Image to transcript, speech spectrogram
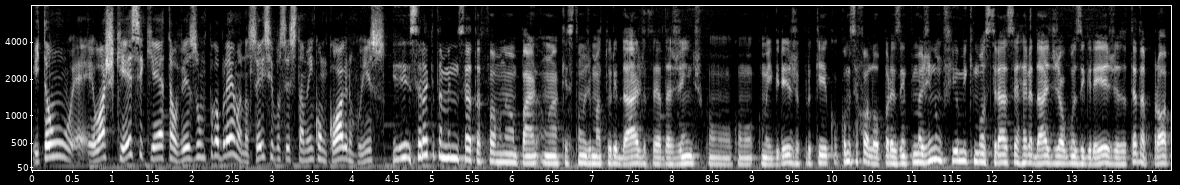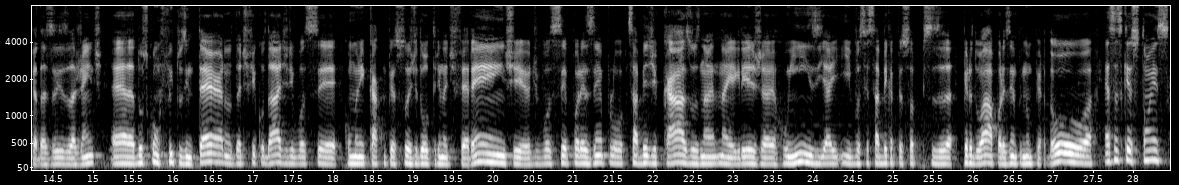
Então, é, eu acho que esse que é talvez um problema. Não sei se vocês também concordam com isso. E será que também, de certa forma, não é uma, uma questão de maturidade até da gente como, como, como igreja? Porque, como você falou, por exemplo, imagina um filme que mostrasse a realidade de algumas igrejas, até da própria, das vezes da gente, é, dos conflitos internos, da dificuldade de você comunicar com pessoas de doutrina diferente, de você, por exemplo, saber de casos na, na igreja ruins e, e você saber que a pessoa precisa perdoar, por exemplo, e não perdoa. Essas questões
